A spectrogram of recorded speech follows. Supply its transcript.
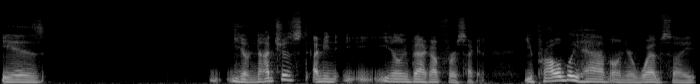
is you know not just i mean you know let me back up for a second you probably have on your website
